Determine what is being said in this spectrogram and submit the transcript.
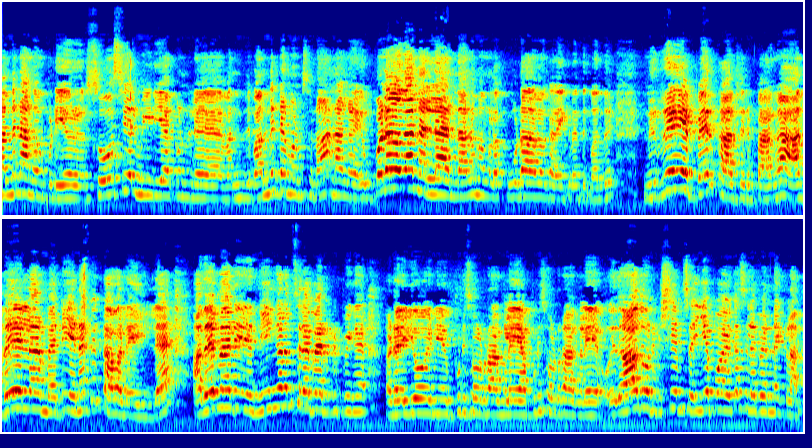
வந்து நாங்கள் இப்படி ஒரு சோசியல் மீடியாக்குள்ள வந்து வந்துட்டோம்னு சொன்னால் நாங்கள் எவ்வளவுதான் நல்லா இருந்தாலும் எங்களை கூடாக கலைக்கிறதுக்கு வந்து நிறைய பேர் காத்திருப்பாங்க. அதையெல்லாம் பற்றி எனக்கு கவலை இல்லை. அதே மாதிரி நீங்களும் சில பேர் இருப்பீங்க. ஐயோ நீ இப்படி சொல்கிறாங்களே அப்படி சொல்கிறாங்களே ஏதாவது ஒரு விஷயம் செய்ய போயிருக்க சில பேர் நினைக்கலாம்.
